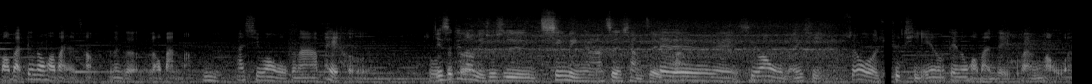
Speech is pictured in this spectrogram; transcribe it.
滑板电动滑板的厂那个老板嘛，嗯，他希望我跟他配合。也是看到你就是心灵啊正向这一块。对对对对，希望我们一起，所以我去体验电动滑板这一块很好玩。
